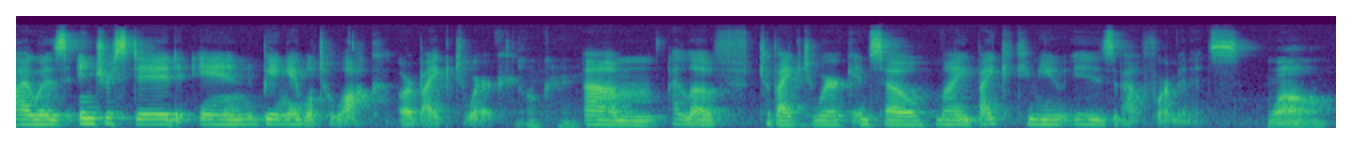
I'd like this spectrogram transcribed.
I was interested in being able to walk or bike to work. Okay. Um, I love to bike to work, and so my bike commute is about four minutes, Wow.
